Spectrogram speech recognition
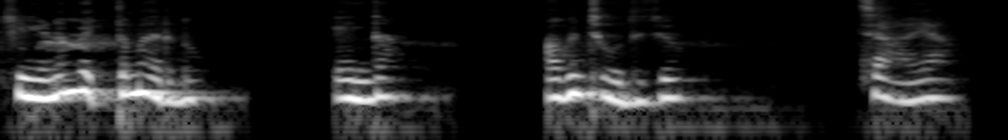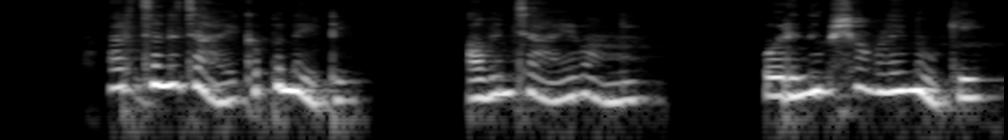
ക്ഷീണം വ്യക്തമായിരുന്നു. എന്താ? അവൻ ചോദിച്ചു. ചായ. അർച്ചന ചായക്കപ്പ് നീട്ടി. അവൻ ചായ വാങ്ങി. ഒരു നിമിഷം അവളെ നോക്കി.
